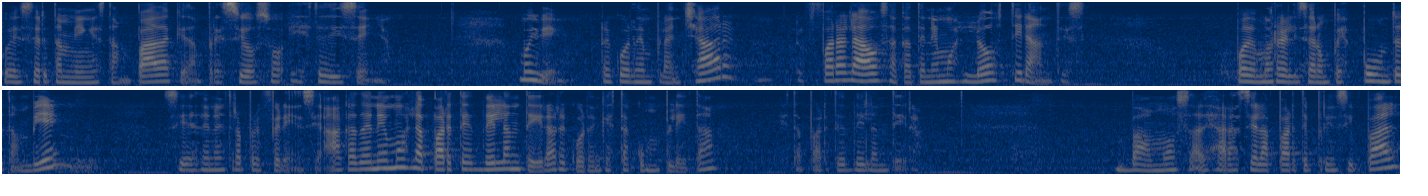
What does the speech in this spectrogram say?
Puede ser también estampada, queda precioso este diseño. Muy bien, recuerden planchar los faralados. Acá tenemos los tirantes. Podemos realizar un pespunte también, si es de nuestra preferencia. Acá tenemos la parte delantera, recuerden que está completa, esta parte delantera vamos a dejar hacia la parte principal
